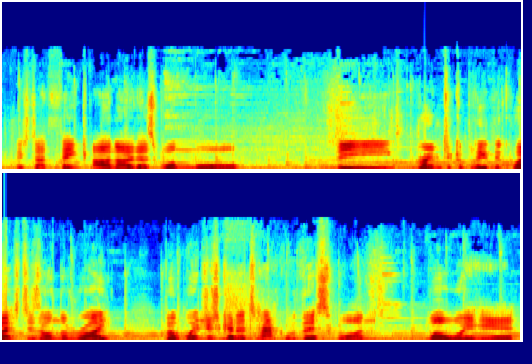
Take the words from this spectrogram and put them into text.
At least I think... Oh no, there's one more. The room to complete the quest is on the right, but we're just going to tackle this one while we're here.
